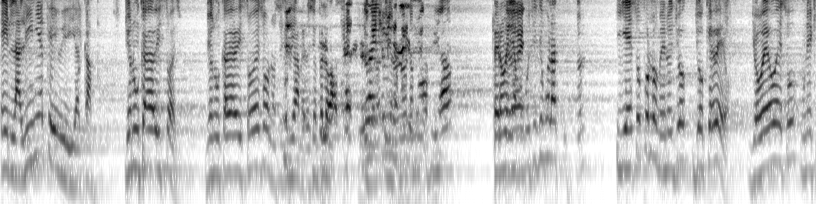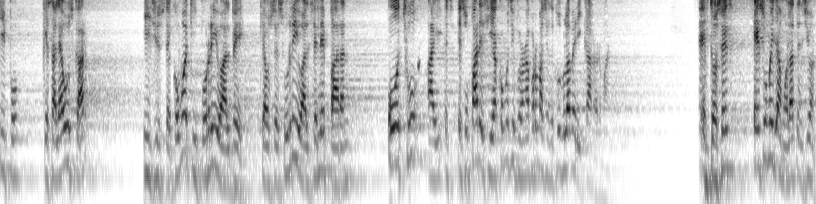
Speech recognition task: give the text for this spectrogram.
en la línea que dividía el campo. Yo nunca había visto eso. Yo nunca había visto eso, no sé si Gamero siempre lo hace. Yo no, no me había fijado, pero me llamó muchísimo la atención. Y eso por lo menos yo, yo que veo. Yo veo eso, un equipo que sale a buscar. Y si usted como equipo rival ve que a usted su rival se le paran ocho, ahí, eso parecía como si fuera una formación de fútbol americano, hermano. Entonces, eso me llamó la atención.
